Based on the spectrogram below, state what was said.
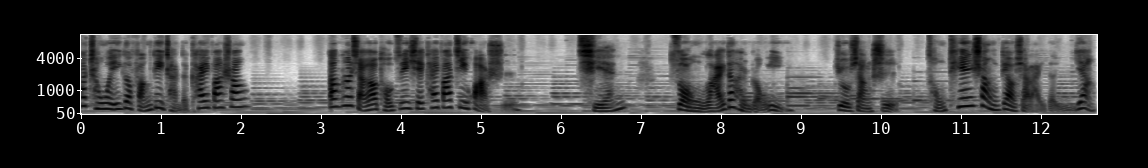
他成为一个房地产的开发商。当他想要投资一些开发计划时，钱总来得很容易，就像是从天上掉下来的一样。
